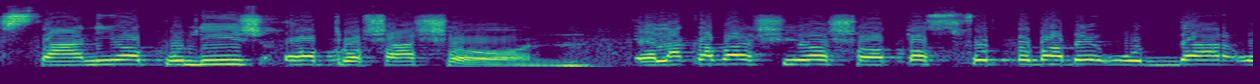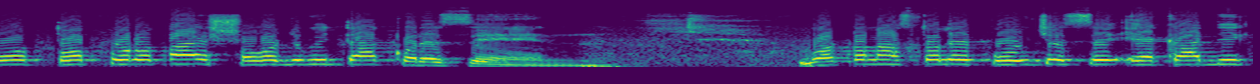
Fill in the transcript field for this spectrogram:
স্থানীয় পুলিশ ও প্রশাসন। এলাকাবাসীও স্বতঃস্ফূর্তভাবে উদ্ধার ও তৎপরতায় সহযোগিতা করেছেন। ঘটনাস্থলে পৌঁছেছে একাধিক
